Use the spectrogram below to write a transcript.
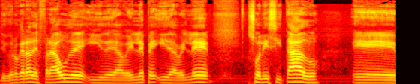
yo creo que era de fraude y de haberle y de haberle solicitado eh,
